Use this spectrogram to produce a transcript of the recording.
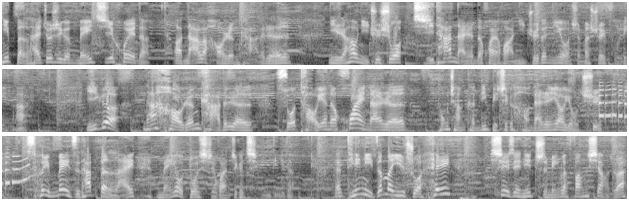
你本来就是个没机会的啊，拿了好人卡的人。你然后你去说其他男人的坏话，你觉得你有什么说服力啊？一个拿好人卡的人所讨厌的坏男人，通常肯定比这个好男人要有趣。所以妹子她本来没有多喜欢这个情敌的，但听你这么一说，嘿，谢谢你指明了方向，是吧？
